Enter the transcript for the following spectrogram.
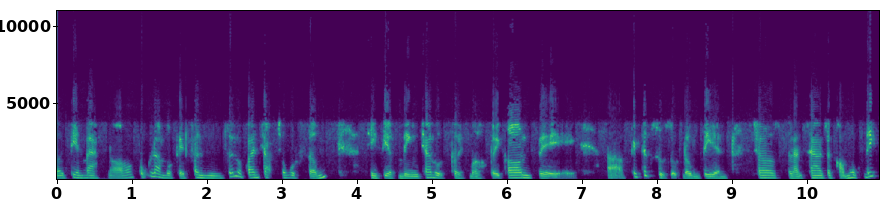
uh, tiền bạc nó cũng là một cái phần rất là quan trọng trong cuộc sống. Thì việc mình trao đổi cởi mở với con về uh, cách thức sử dụng đồng tiền cho làm sao cho có mục đích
